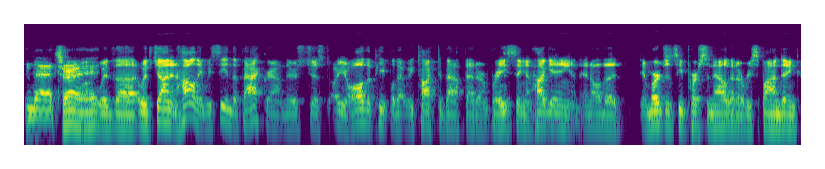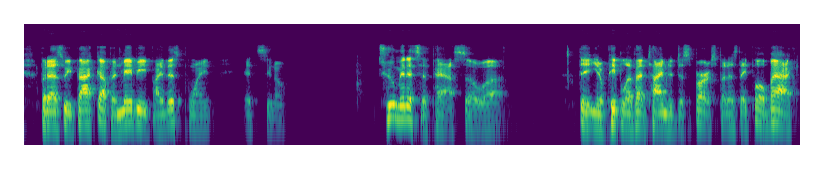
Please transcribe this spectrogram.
That's right. with uh, with John and Holly, we see in the background there's just you know all the people that we talked about that are embracing and hugging, and, and all the emergency personnel that are responding. But as we back up, and maybe by this point, it's you know two minutes have passed, so uh, they you know people have had time to disperse. But as they pull back,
